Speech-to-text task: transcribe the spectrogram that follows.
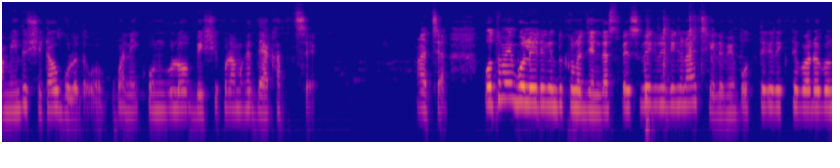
আমি কিন্তু সেটাও বলে দেবো। মানে কোনগুলো বেশি করে আমাকে দেখাচ্ছে। আচ্ছা প্রথমেই বলি এটা কিন্তু কোনো জেন্ডার স্পেসিফিক রিডিং নয়, ছেলে মেয়ে প্রত্যেকে দেখতে পারো এবং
